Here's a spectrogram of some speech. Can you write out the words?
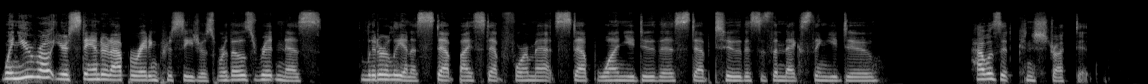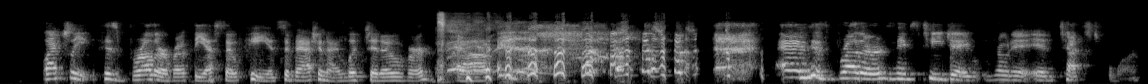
when you wrote your standard operating procedures, were those written as literally in a step by step format? Step one, you do this. Step two, this is the next thing you do. How was it constructed? Well, actually, his brother wrote the SOP, and Sebastian and I looked it over. Uh, and his brother, his name's TJ, wrote it in text form.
